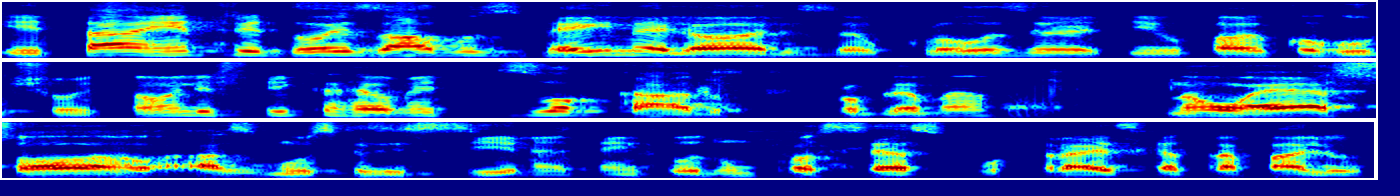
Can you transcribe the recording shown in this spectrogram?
e está entre dois álbuns bem melhores, é o Closer e o Power Corruption. Então ele fica realmente deslocado. O problema não é só as músicas em si, né? Tem todo um processo por trás que atrapalhou.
